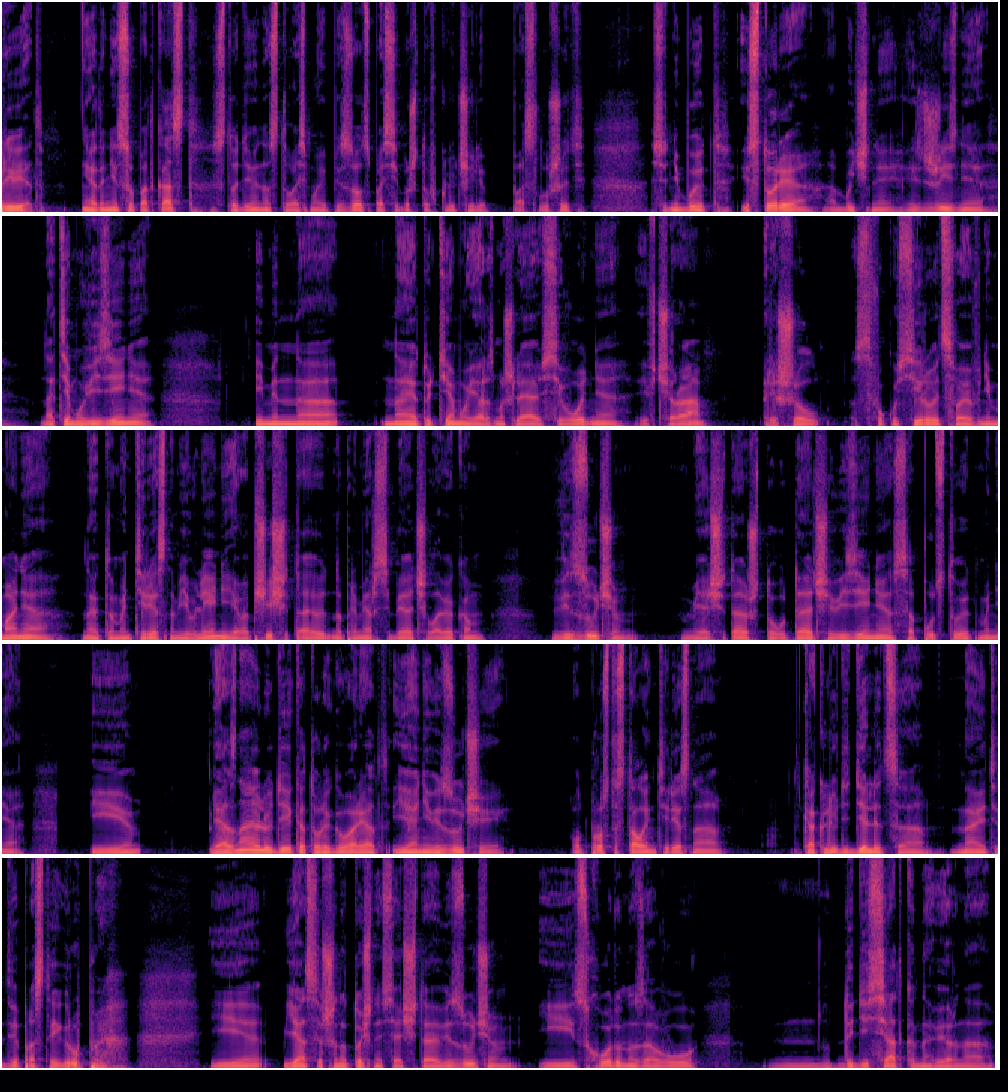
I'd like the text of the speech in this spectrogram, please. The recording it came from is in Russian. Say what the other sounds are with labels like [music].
Привет. Это Несу подкаст, 198 эпизод. Спасибо, что включили послушать. Сегодня будет история обычная из жизни на тему везения. Именно на эту тему я размышляю сегодня и вчера. Решил сфокусировать свое внимание на этом интересном явлении. Я вообще считаю, например, себя человеком везучим. Я считаю, что удача, везение сопутствует мне. И я знаю людей, которые говорят, я невезучий. Вот просто стало интересно, как люди делятся на эти две простые группы. И я совершенно точно себя считаю везучим. И сходу назову ну, до десятка, наверное,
